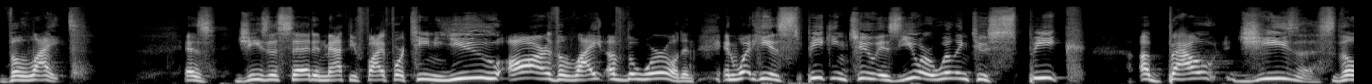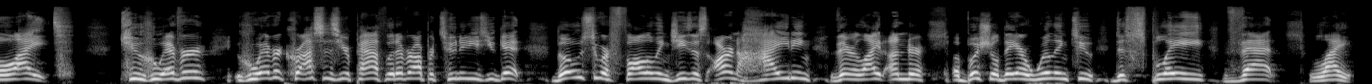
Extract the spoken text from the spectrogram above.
the light, as Jesus said in Matthew five fourteen. You are the light of the world, and and what he is speaking to is you are willing to speak about Jesus, the light to whoever, whoever crosses your path, whatever opportunities you get. Those who are following Jesus aren't hiding their light under a bushel. They are willing to display that light.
